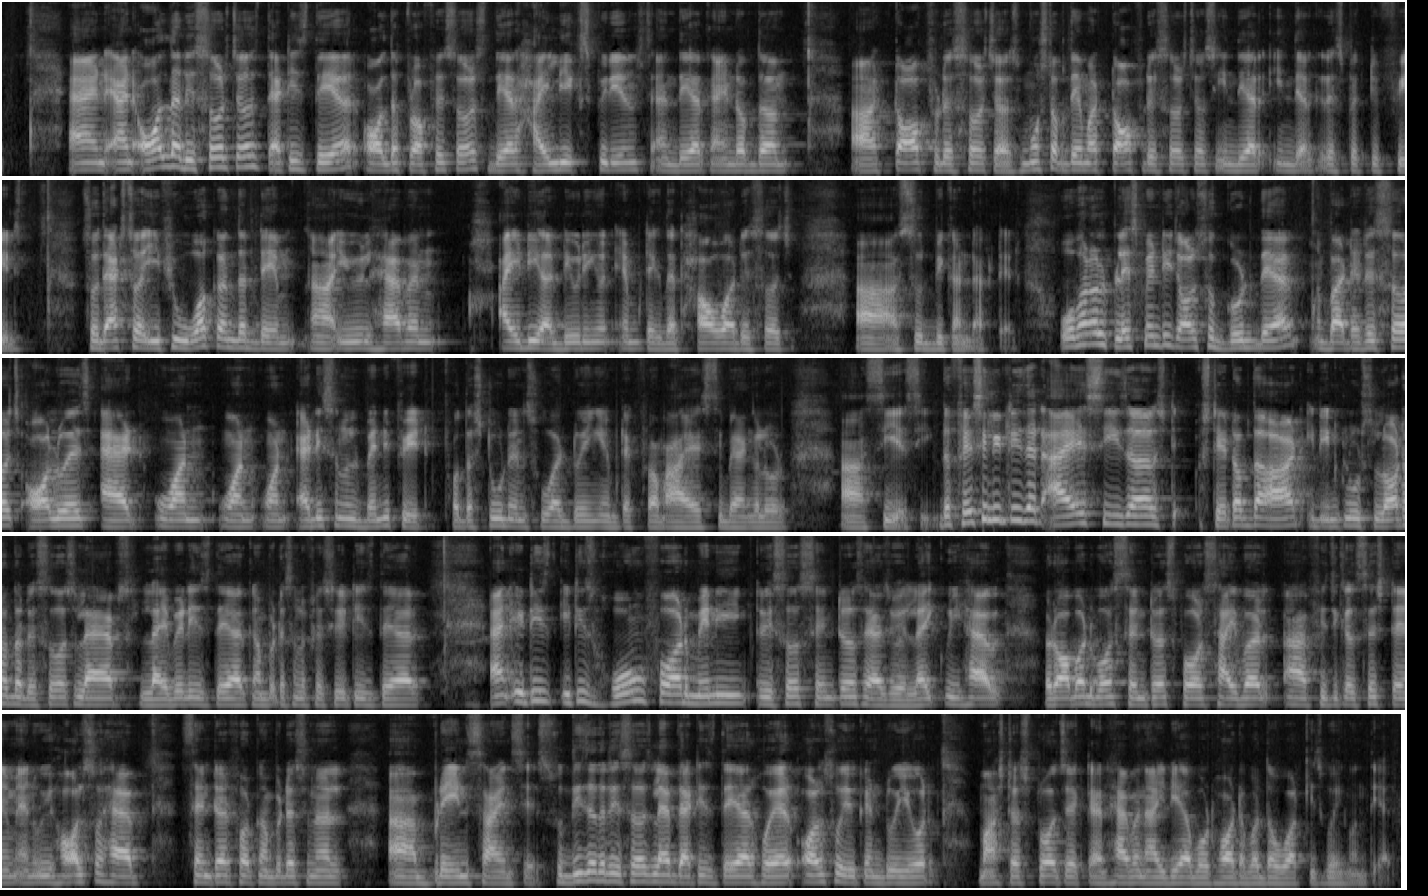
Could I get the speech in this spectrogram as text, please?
And and all the researchers that is there all the professors they are highly experienced and they are kind of the uh, top researchers. Most of them are top researchers in their in their respective fields. So that's why if you work under them uh, you will have an idea during your mtech that how a research uh, should be conducted. Overall placement is also good there but research always add one one one additional benefit for the students who are doing mtech from IISc bangalore uh. The facilities at IISc are st state of the art. It includes a lot of the research labs, libraries there, computational facilities there, and it is it is home for many research centers as well. Like we have Robert Bosch centers for cyber uh, physical system, and we also have Center for Computational uh, Brain Sciences. So these are the research lab that is there where also you can do your master's project and have an idea about whatever the work is going on there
